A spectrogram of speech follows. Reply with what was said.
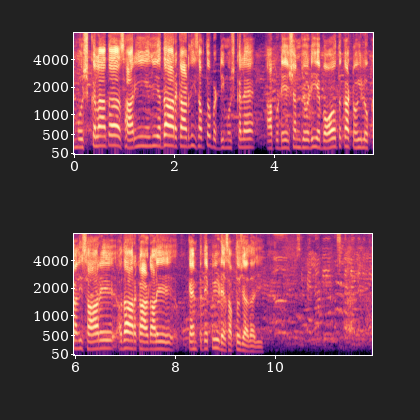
ਮੁਸ਼ਕਲਾਂ ਤਾਂ ਸਾਰੀਆਂ ਹੀ ਹੈ ਜੀ ਆਧਾਰ ਕਾਰਡ ਦੀ ਸਭ ਤੋਂ ਵੱਡੀ ਮੁਸ਼ਕਲ ਹੈ ਅਪਡੇਸ਼ਨ ਜਿਹੜੀ ਹੈ ਬਹੁਤ ਘੱਟ ਹੋਈ ਲੋਕਾਂ ਦੀ ਸਾਰੇ ਆਧਾਰ ਕਾਰਡ ਵਾਲੇ ਕੈਂਪ ਤੇ ਭੀੜ ਹੈ ਸਭ ਤੋਂ ਜ਼ਿਆਦਾ ਜੀ। ਤੁਸੀਂ ਪਹਿਲਾਂ ਵੀ ਇਹ ਮੁਸ਼ਕਲ ਲੈ ਕੇ ਕਿਤੇ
